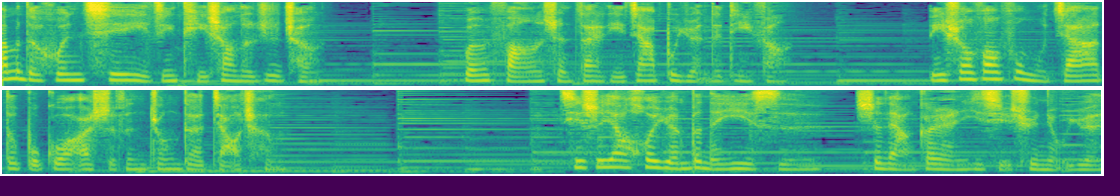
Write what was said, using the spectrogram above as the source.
他们的婚期已经提上了日程，婚房选在离家不远的地方，离双方父母家都不过二十分钟的脚程。其实耀辉原本的意思是两个人一起去纽约，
